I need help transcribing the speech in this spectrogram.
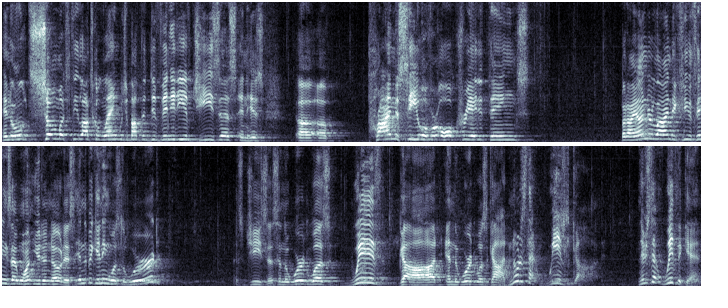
And so much theological language about the divinity of Jesus and his uh, uh, primacy over all created things. But I underlined a few things I want you to notice. In the beginning was the Word, that's Jesus, and the Word was with God, and the Word was God. Notice that with God. There's that with again.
